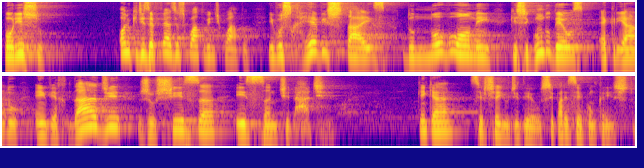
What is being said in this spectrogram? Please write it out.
Por isso, olha o que diz Efésios 4:24, e vos revistais do novo homem que segundo Deus é criado em verdade, justiça e santidade. Quem quer ser cheio de Deus, se parecer com Cristo,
